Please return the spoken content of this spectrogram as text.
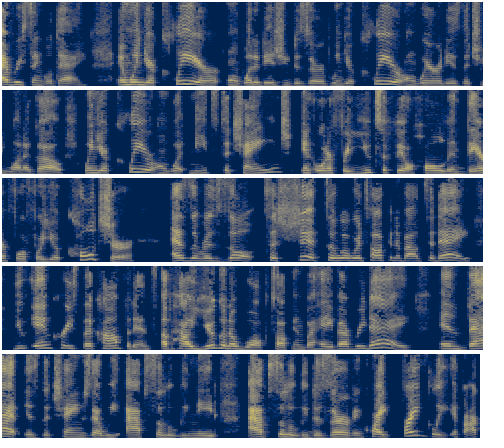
Every single day. And when you're clear on what it is you deserve, when you're clear on where it is that you want to go, when you're clear on what needs to change in order for you to feel whole and therefore for your culture as a result to shift to what we're talking about today, you increase the confidence of how you're going to walk, talk, and behave every day. And that is the change that we absolutely need, absolutely deserve. And quite frankly, if our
